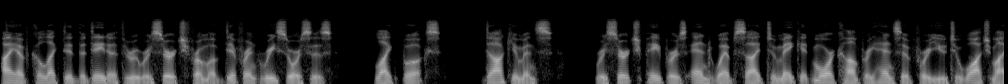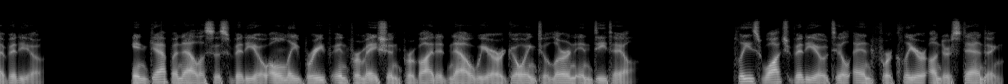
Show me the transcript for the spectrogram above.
I have collected the data through research from of different resources, like books, documents, research papers and website to make it more comprehensive for you to watch my video. In gap analysis video only brief information provided now we are going to learn in detail. Please watch video till end for clear understanding.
